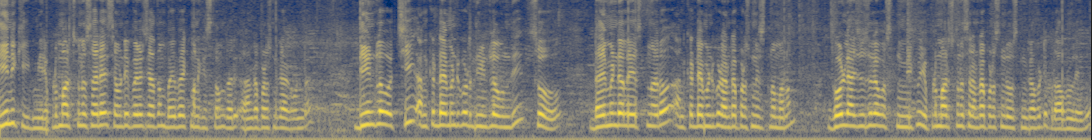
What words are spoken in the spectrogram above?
దీనికి మీరు ఎప్పుడు మార్చుకున్నా సరే సెవెంటీ ఫైవ్ శాతం బైబ్యాక్ మనకి ఇస్తాం హండ్రెడ్ పర్సెంట్ కాకుండా. దీంట్లో వచ్చి అన్కట్ డైమండ్ కూడా దీంట్లో ఉంది. సో డైమండ్ ఎలా ఇస్తున్నారో అన్కట్ డైమండ్ కూడా హండ్రెడ్ పర్సెంట్ ఇస్తున్నాం మనం. గోల్డ్ యాజ్ యూజువల్గా వస్తుంది మీకు. ఎప్పుడు మార్చుకున్నా సరే హండ్రెడ్ పర్సెంట్ వస్తుంది కాబట్టి ప్రాబ్లం లేదు.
